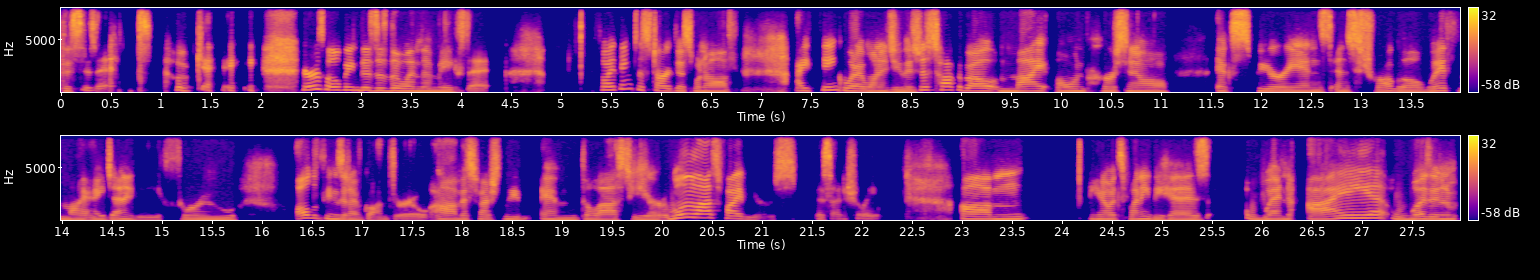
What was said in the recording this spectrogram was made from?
this is it. Okay. Here's hoping this is the one that makes it. So I think to start this one off, I think what I want to do is just talk about my own personal experience and struggle with my identity through all the things that I've gone through, um, especially in the last year, well, the last five years, essentially. Um, you know, it's funny because when I wasn't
